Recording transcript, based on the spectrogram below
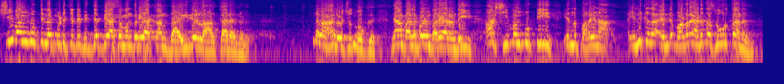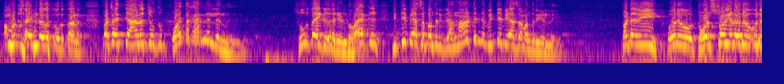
ശിവൻകുട്ടിനെ പിടിച്ചിട്ട് വിദ്യാഭ്യാസ മന്ത്രിയാക്കാൻ ധൈര്യമുള്ള ആൾക്കാരങ്ങൾ നിങ്ങൾ ആലോചിച്ച് നോക്ക്. ഞാൻ പലപ്പോഴും പറയാറുണ്ട് ഈ ആ ശിവൻകുട്ടി എന്ന് പറയുന്ന എനിക്ക് എന്റെ വളരെ അടുത്ത സുഹൃത്താണ് മമ്മൂട്ടി സാഹിബിന്റെ ഒക്കെ സുഹൃത്താണ്. പക്ഷെ ആലോചിച്ച് നോക്ക് പോയത്തക്കാരനല്ലെന്ന് സുഹൃത്തായിട്ട് കാര്യമുണ്ടോ? അയാൾക്ക് വിദ്യാഭ്യാസ മന്ത്രി നാട്ടിന്റെ വിദ്യാഭ്യാസ മന്ത്രിയല്ലേ? പണ്ട് ഈ ഒരു ടോൾസ്റ്റോയുടെ ഒരു ഒരു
